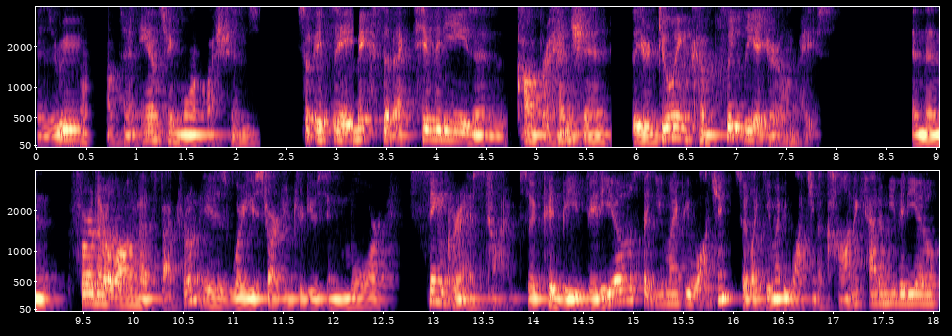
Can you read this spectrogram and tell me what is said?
and reading more content, answering more questions. So it's a mix of activities and comprehension that you're doing completely at your own pace. And then further along that spectrum is where you start introducing more synchronous time. So it could be videos that you might be watching. So, like you might be watching a Khan Academy video,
